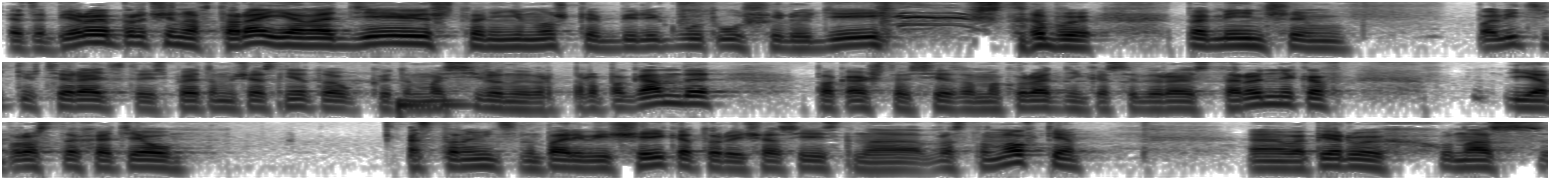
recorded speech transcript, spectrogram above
Это первая причина. Вторая, я надеюсь, что они немножко берегут уши людей, чтобы поменьше им политики втирать, то есть поэтому сейчас нету какой-то массированной пропаганды, пока что все там аккуратненько собирают сторонников. Я просто хотел остановиться на паре вещей, которые сейчас есть на, в расстановке. Э, во-первых, у нас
